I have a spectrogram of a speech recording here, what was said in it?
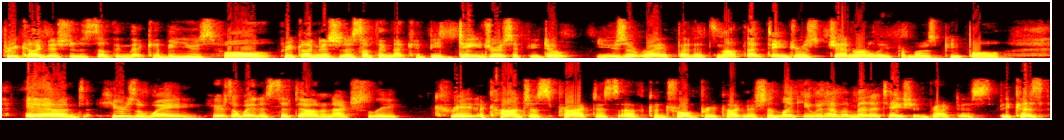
Precognition is something that can be useful. Precognition is something that can be dangerous if you don't use it right, but it's not that dangerous generally for most people. And here's a way, here's a way to sit down and actually create a conscious practice of controlled precognition like you would have a meditation practice because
